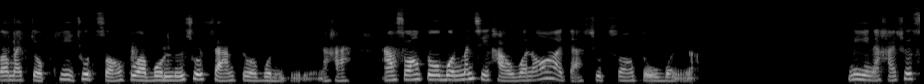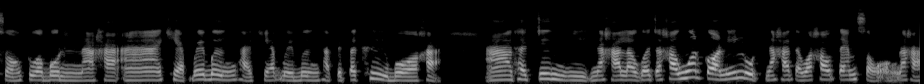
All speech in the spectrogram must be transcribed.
ก็มาจบที่ชุดสองตัวบนหรือชุดสามตัวบนดีนะคะ เอาสองตัวบนมันสีเขาวบนอ้อจะชุดสองตัวบนเนาะนี่นะคะ ชุดสองตัวบนนะคะอ่าแคปไว้เบิงค่ะ แคปไว้เบิงค่ะ เป็นตะคือบอค่ะอ่าถ้าจึ้งอีกนะคะ เราก็จะเข้างวดก่อนนี้หลุดนะคะ แต่ว่าเข้าแต้มสองนะคะ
